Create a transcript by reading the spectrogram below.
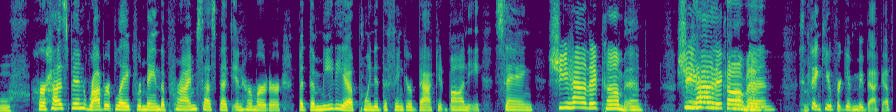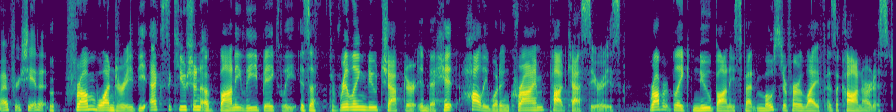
Oof. Her husband, Robert Blake, remained the prime suspect in her murder, but the media pointed the finger back at Bonny, saying, She had it coming. She had it coming. Thank you for giving me backup. I appreciate it. From Wondery, the execution of Bonny Lee Bakley is a thrilling new chapter in the hit Hollywood and Crime podcast series. Robert Blake knew Bonny spent most of her life as a con artist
